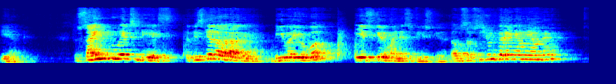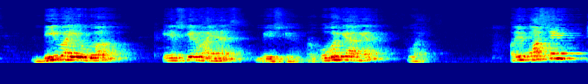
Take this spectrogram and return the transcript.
ये तो sine two x d x तो किसके अलावा आ गया? डी वाई होगा a square minus b square तो अब सब्सिट्यूट करेंगे हम यहाँ पे। डी वाई होगा a square minus b square और ओवर क्या आ गया? वाई अब ये कांस्टेंट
